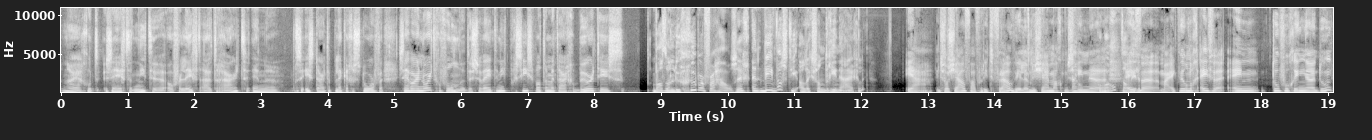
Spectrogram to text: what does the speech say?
Nou ja, goed, ze heeft het niet overleefd uiteraard. En ze is daar ter plekke gestorven. Ze hebben haar nooit gevonden, dus ze weten niet precies wat er met haar gebeurd is. Wat een luguber verhaal zeg. En wie was die Alexandrine eigenlijk? ja, het was jouw favoriete vrouw, Willem. Dus jij mag misschien Nou, kom maar op dan, even. Willem. Maar ik wil nog even één toevoeging eh, doen.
